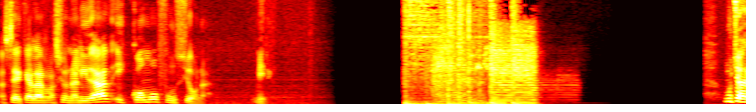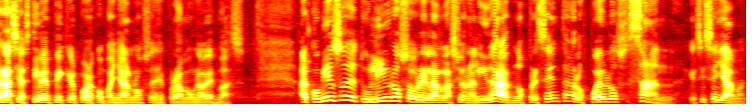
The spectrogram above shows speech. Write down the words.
acerca de la racionalidad y cómo funciona. Miren. Muchas gracias, Steven Pinker, por acompañarnos en el programa una vez más. Al comienzo de tu libro sobre la racionalidad nos presentas a los pueblos San, que así se llaman.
